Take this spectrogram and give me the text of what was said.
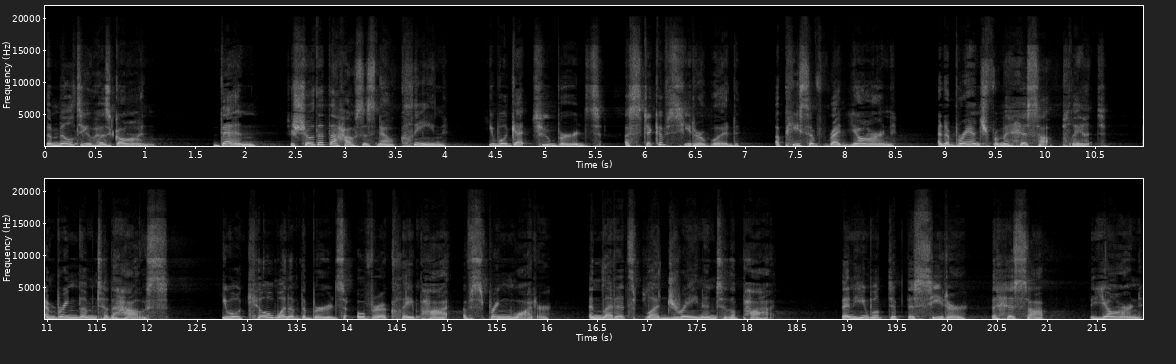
The mildew has gone. Then, to show that the house is now clean, he will get two birds, a stick of cedar wood, a piece of red yarn, and a branch from a hyssop plant, and bring them to the house. He will kill one of the birds over a clay pot of spring water and let its blood drain into the pot. Then he will dip the cedar, the hyssop, the yarn,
